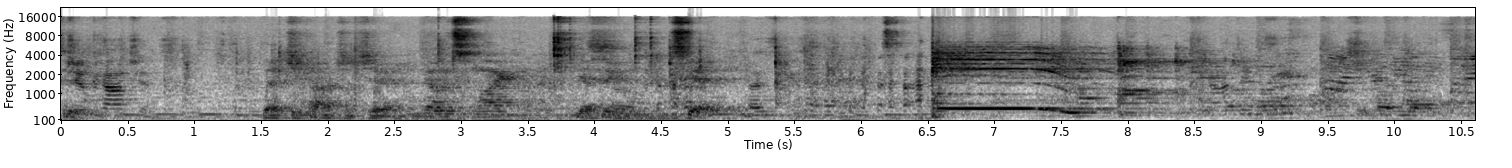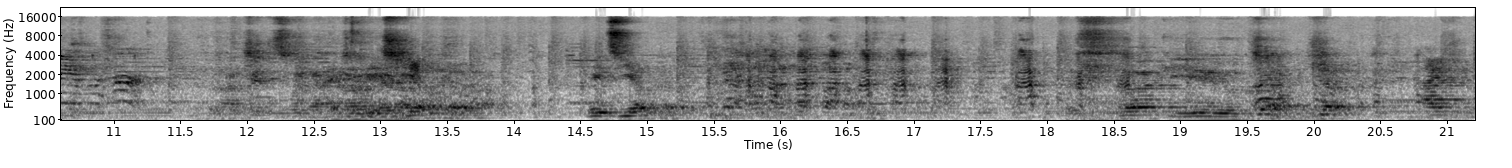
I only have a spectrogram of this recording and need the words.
conscience. That's your conscience, yeah. No, it's my conscience. Yes, yeah. Skip. Good. It's Yoko. It's Yoko. Fuck you. Joe, Joe.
